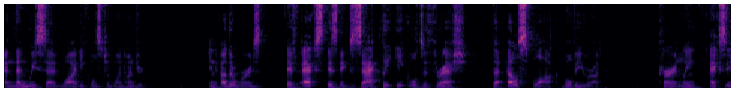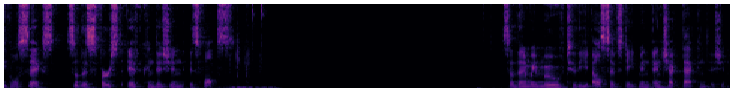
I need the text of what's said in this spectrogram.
and then we set y equals to 100. In other words, if x is exactly equal to thresh, the else block will be run. Currently, x equals 6, so this first if condition is false. So then we move to the else if statement and check that condition.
